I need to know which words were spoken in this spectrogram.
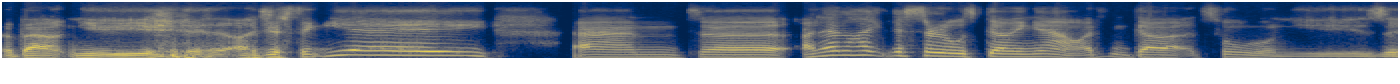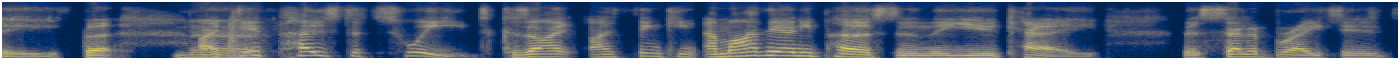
about New Year. I just think, yay! And uh, I don't like necessarily was going out. I didn't go out at all on New Year's Eve, but no. I did post a tweet because I I thinking, am I the only person in the UK that celebrated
